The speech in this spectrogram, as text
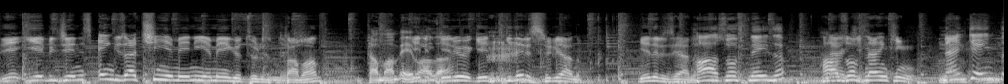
diye yiyebileceğiniz en güzel Çin yemeğini yemeye götürdüm demiş. Tamam. Tamam eyvallah. geliyor gel- gideriz Hülya Hanım. Geliriz yani. House of neydi? House of Nanking. Nanking,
